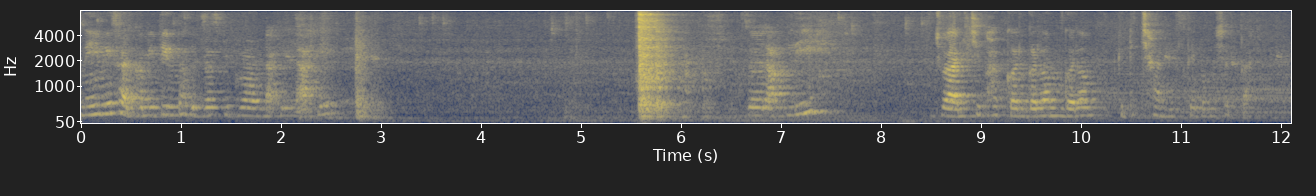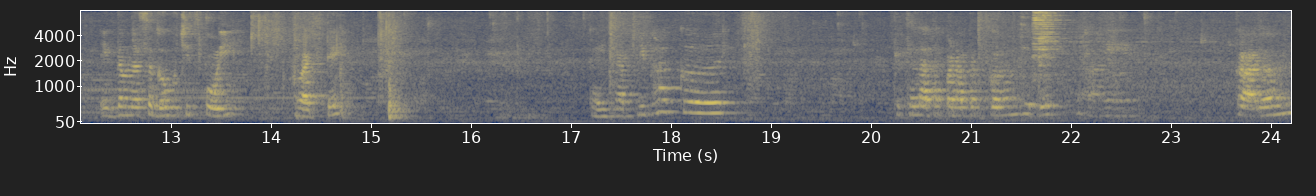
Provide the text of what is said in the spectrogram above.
नेहमी सारखं मी तीन भाकरीचं पीठ मळून टाकलेलं आहे. तर आपली ज्वारीची भाकर गरम गरम. किती छान दिसते बघू शकता. एकदम जसं गहूचीच पोळी वाटते. तर आपली भाकर. तर चला आता पटापट करून घेते. आणि कारण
